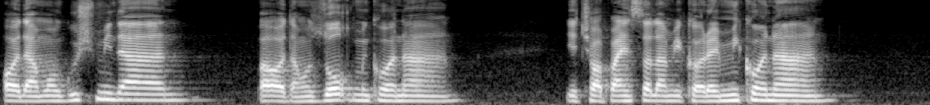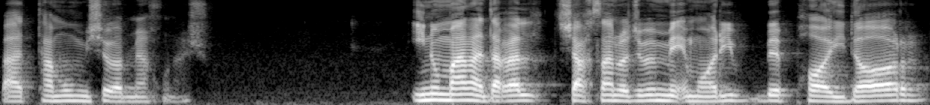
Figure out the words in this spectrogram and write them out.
آدما گوش میدن و آدما ذوق می‌کنن یه چهار پنج سالم یه کاره می‌کنن بعد تموم میشه بعد خونهشون. اینو من حداقل شخصا راجع به معماری به پایدار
